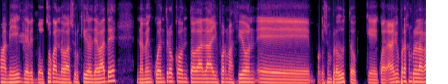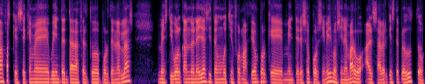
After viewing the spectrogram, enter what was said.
A mí, de, hecho, cuando ha surgido el debate, no me encuentro con toda la información, eh, porque es un producto que, ahora mismo, por ejemplo, las gafas, que sé que me voy a intentar hacer todo por tenerlas, me estoy volcando en ellas y tengo mucha información porque me intereso por sí mismo. Sin embargo, al saber que este producto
